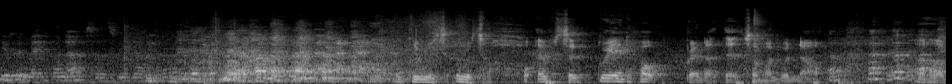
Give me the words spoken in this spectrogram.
You could make one up since we don't know. It was, it was, a, it was a grand hope, Brenda, that someone would know. Um,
